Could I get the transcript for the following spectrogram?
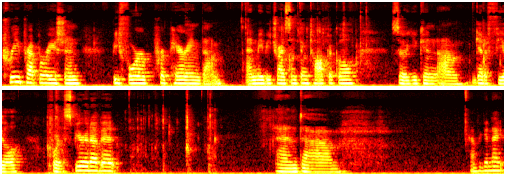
pre-preparation before preparing them and maybe try something topical so you can um, get a feel for the spirit of it. And um, have a good night.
